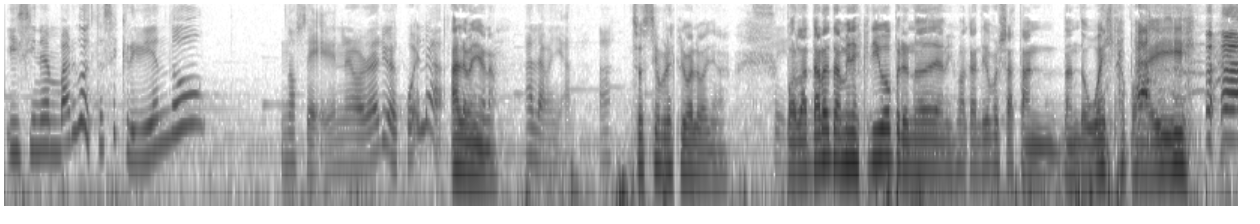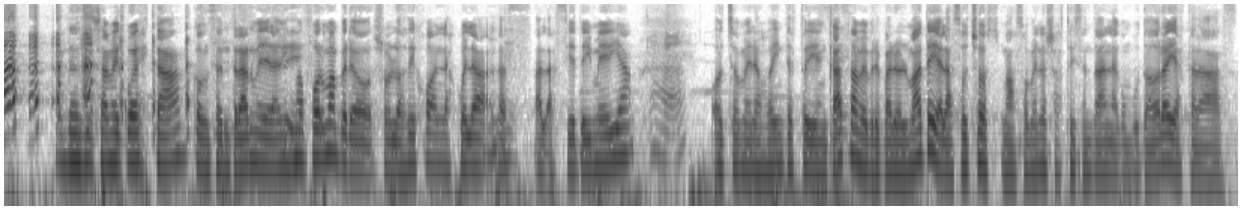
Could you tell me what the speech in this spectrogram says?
y sin embargo estás escribiendo, no sé, en el horario de escuela A la mañana. a la mañana. Ah, Yo siempre escribo a la mañana. sí. Por la tarde también escribo, pero no de la misma cantidad, porque ya están dando vueltas por ahí. Entonces ya me cuesta concentrarme de la Sí. misma forma, pero yo los dejo en la escuela a las, a las siete y media. Ajá. 8 menos 20 estoy en casa, me preparo el mate y a las 8 más o menos ya estoy sentada en la computadora y hasta las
